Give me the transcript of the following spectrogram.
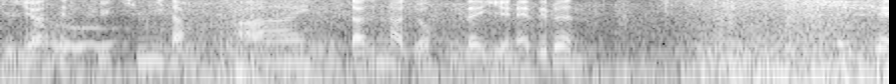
그럼 얘한테 들킵니다. 아이 좀 짜증나죠. 근데 얘네들은 이렇게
